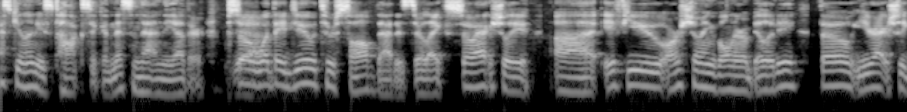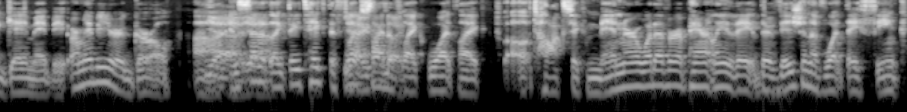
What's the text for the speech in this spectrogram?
masculinity is toxic and this and that and the other so Yeah. what they do to solve that is they're like so actually uh, if you are showing vulnerability though you're actually gay maybe or maybe you're a girl uh, Yeah, instead yeah. of like they take the flip Yeah, side of like what like uh, toxic men or whatever apparently they their vision of what they think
